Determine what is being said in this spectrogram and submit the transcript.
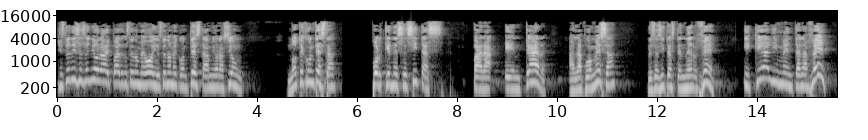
Y usted dice, Señor, ay Padre, usted no me oye, usted no me contesta a mi oración. No te contesta porque necesitas para entrar a la promesa, necesitas tener fe. ¿Y qué alimenta la fe?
